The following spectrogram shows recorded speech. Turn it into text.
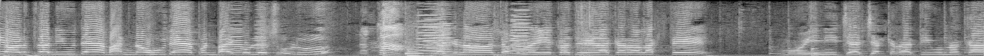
किती अडचण येऊ द्या भांडणं होऊ द्या पण बायकोले सोडू. नका. लग्न लग्न एकच वेळा करा लागते. मोहिनीच्या चक्रात येऊ नका.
